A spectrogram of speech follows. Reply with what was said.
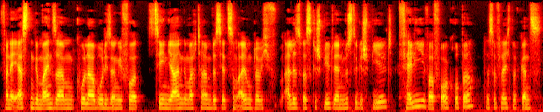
von der ersten gemeinsamen Kollabo, die sie irgendwie vor zehn Jahren gemacht haben, bis jetzt zum Album, glaube ich, alles, was gespielt werden müsste, gespielt. Felly war Vorgruppe, das ist vielleicht noch ganz,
